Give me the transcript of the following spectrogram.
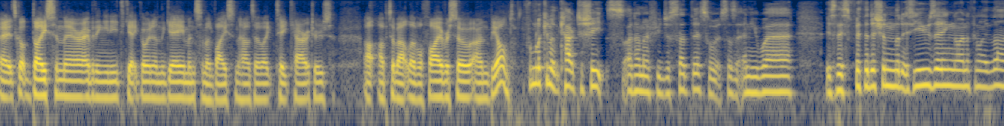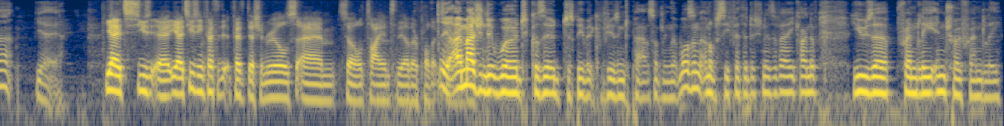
Uh, it's got dice in there, everything you need to get going in the game, and some advice on how to like take characters up to about level five or so and beyond. From looking at the character sheets, I don't know if you just said this or it says it anywhere. Is this fifth edition that it's using or anything like that? Yeah, yeah. Yeah, it's using uh, yeah, it's using fifth, fifth edition rules, um, so it'll tie into the other products. Yeah, I imagined it would because it would just be a bit confusing to put out something that wasn't. And obviously, fifth edition is a very kind of user-friendly, intro-friendly.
